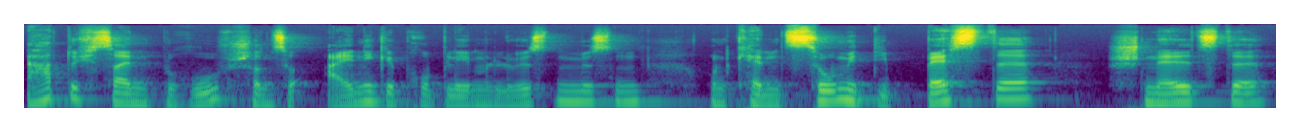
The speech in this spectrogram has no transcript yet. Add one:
Er hat durch seinen Beruf schon so einige Probleme lösen müssen und kennt somit die beste, schnellste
